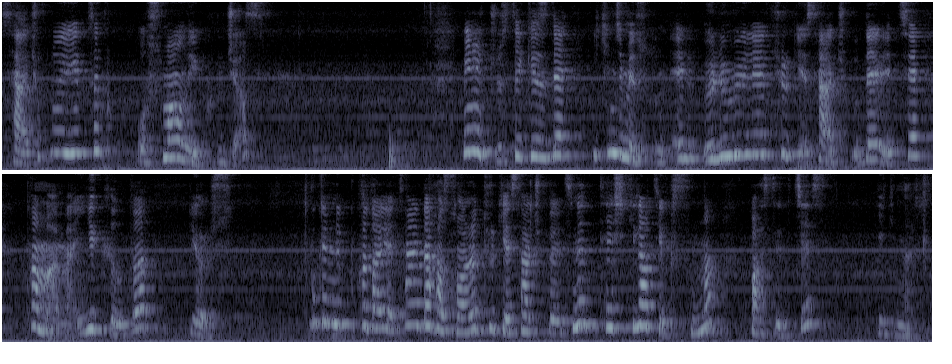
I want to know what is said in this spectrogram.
Selçuklu'yu yıktık, Osmanlı'yı kuracağız. 1308'de 2. Mesut'un ölümüyle Türkiye Selçuklu Devleti tamamen yıkıldı diyoruz. Bugünlük bu kadar yeter. Daha sonra Türkiye Selçuklu Devleti'nin teşkilat yapısından bahsedeceğiz. İyi günler.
